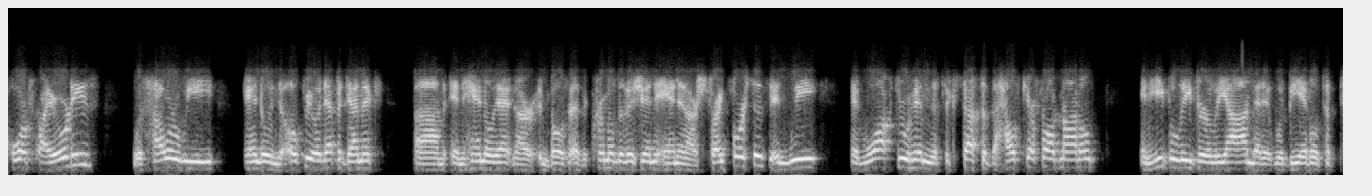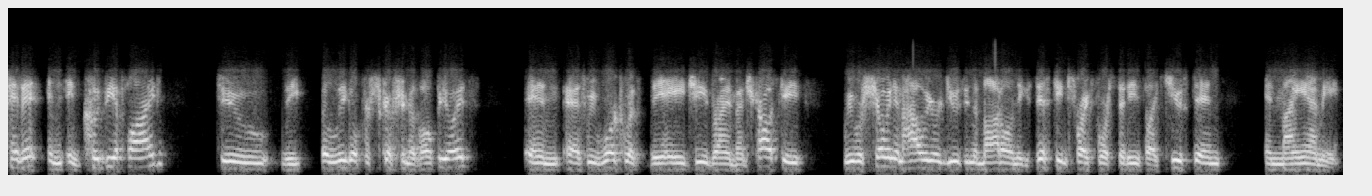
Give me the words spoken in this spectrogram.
core priorities was how are we handling the opioid epidemic um, and handling that in, our, in both as a criminal division and in our strike forces. And we had walked through him the success of the healthcare fraud model, and he believed early on that it would be able to pivot and, and could be applied to the illegal prescription of opioids. And as we worked with the AG, Brian Benczkowski, we were showing him how we were using the model in existing strike force cities like Houston and Miami.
